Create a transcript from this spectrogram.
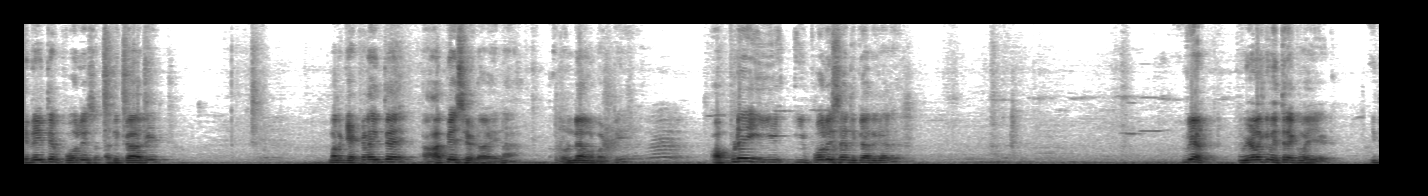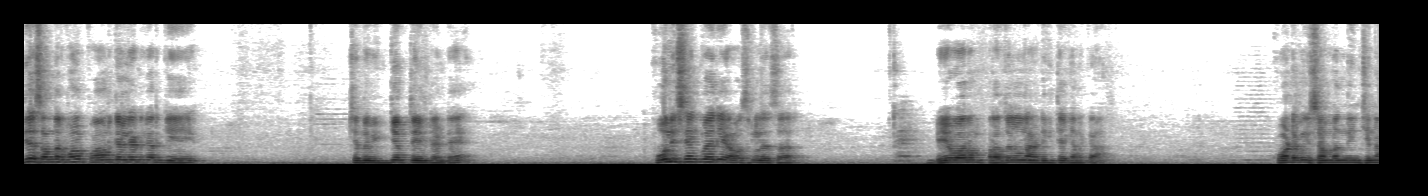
ఏదైతే పోలీస్ అధికారి మనకి ఎక్కడైతే ఆపేసాడో ఆయన రెండు నెలలు బట్టి అప్పుడే ఈ ఈ పోలీస్ అధికారి గారు వీళ్ళ వీళ్ళకి వ్యతిరేకమయ్యాడు. ఇదే సందర్భంలో పవన్ కళ్యాణ్ గారికి చిన్న విజ్ఞప్తి ఏంటంటే పోలీస్ ఎంక్వైరీ అవసరం లేదు సార్. భీమవరం ప్రజలను అడిగితే కనుక కూటమికి సంబంధించిన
